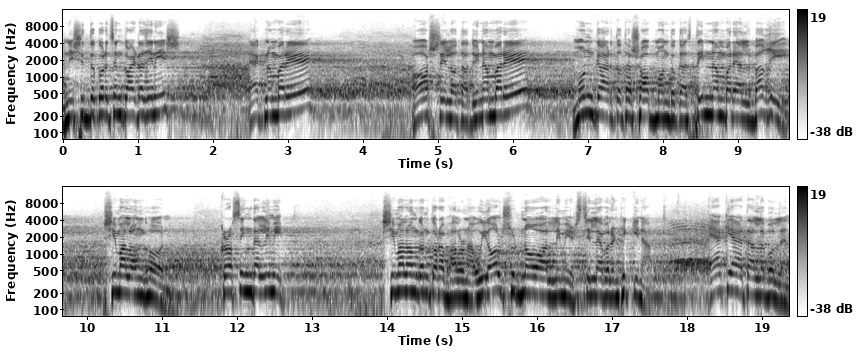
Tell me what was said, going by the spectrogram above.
নিষিদ্ধ করেছেন কয়টা জিনিস? এক নম্বরে অশ্লীলতা, দুই নম্বরে মনকার তথা সব মন্দ কাজ, তিন নম্বরে আল বাগি সীমা লঙ্ঘন। ক্রসিং দ্য লিমিট সীমা লঙ্ঘন করা ভালো না we all should know all limits চিল্লায় বলেন ঠিক কিনা একই আয়াতে আল্লাহ বললেন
